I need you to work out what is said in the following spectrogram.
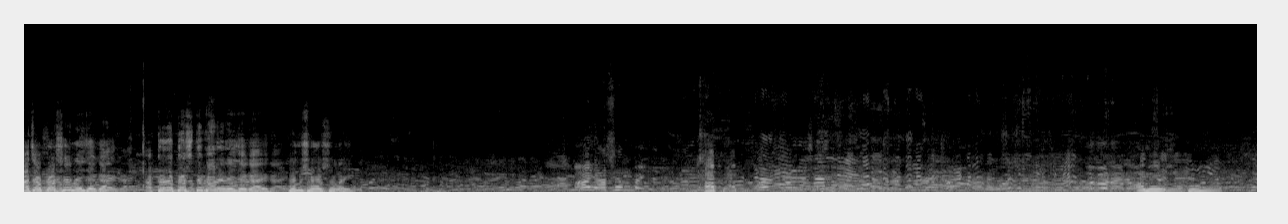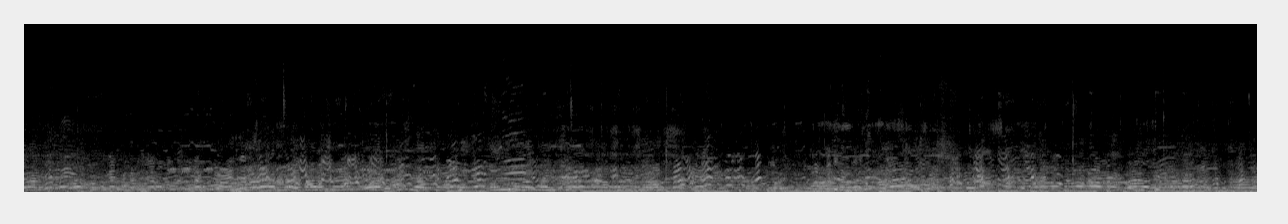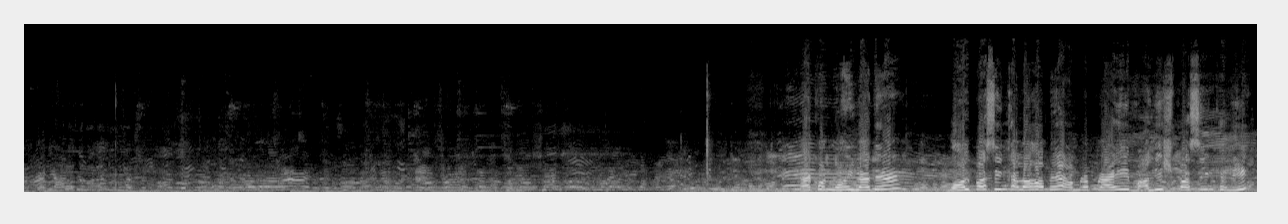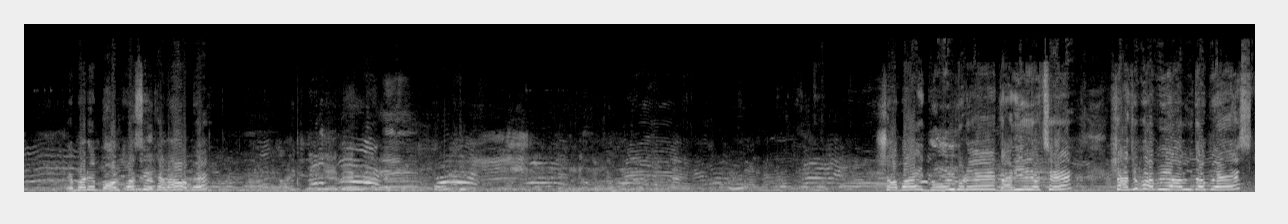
আচ্ছা বসেন এই জায়গায়। আপনারা বসতে পারেন এই জায়গায় কোনো সমস্যা নাই। আমি এখন মহিলাদের বল পাসিং খেলা হবে। আমরা প্রায় বালিশ পাসিং খেলি। এবারে বল পাসিং খেলা হবে। সবাই গোল করে দাঁড়িয়ে গেছে। সাজু ভাবি all the best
